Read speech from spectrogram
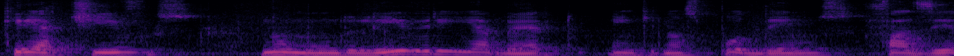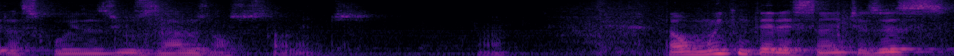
criativos no mundo livre e aberto em que nós podemos fazer as coisas e usar os nossos talentos. Né? Então, muito interessante, às vezes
